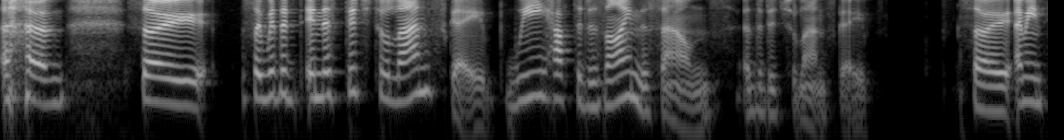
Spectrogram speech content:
Um, so, so with the, in this digital landscape, we have to design the sounds of the digital landscape. So, I mean,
